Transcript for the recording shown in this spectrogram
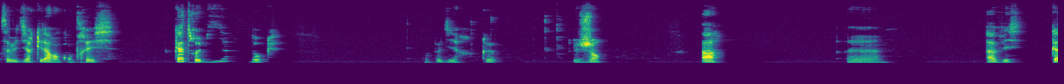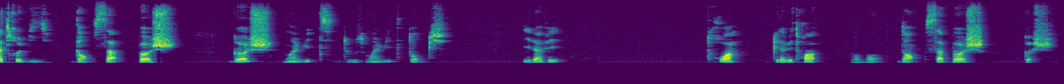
ça veut dire qu'il a rencontré 4 billes, donc on peut dire que Jean a euh, avait 4 billes dans sa poche gauche, moins 8, 12 moins 8, donc il avait 3, qu'il avait 3 bonbons dans sa poche gauche.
